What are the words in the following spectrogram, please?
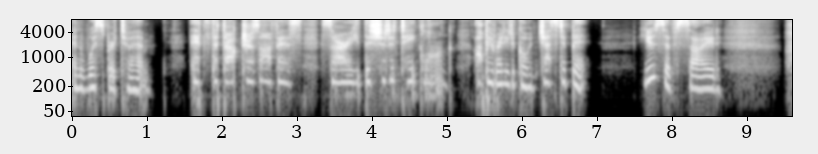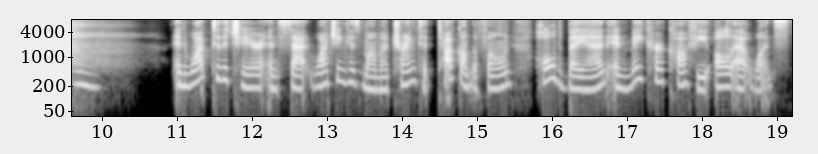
and whispered to him, it's the doctor's office. Sorry, this shouldn't take long. I'll be ready to go in just a bit. Yusuf sighed and walked to the chair and sat watching his mama trying to talk on the phone, hold Bayan, and make her coffee all at once.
